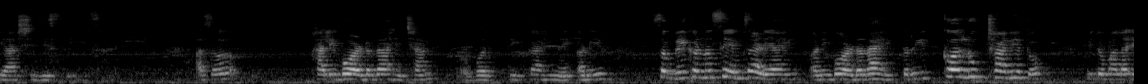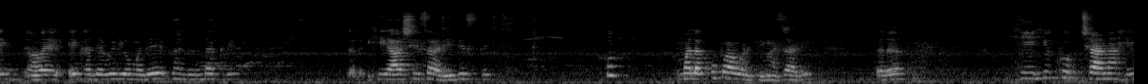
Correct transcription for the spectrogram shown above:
या अशी दिसते ही साडी. असं खाली बॉर्डर आहे छान वरती काही नाही. आणि सगळीकडनं सेम साडी आहे आणि बॉर्डर आहे तर इतकं लुक छान येतो. मी तुम्हाला एक एखाद्या व्हिडिओमध्ये घालून दाखवेन तर ही अशी साडी दिसते. खूप मला खूप आवडते ही साडी. तर ही ही खूप छान आहे.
